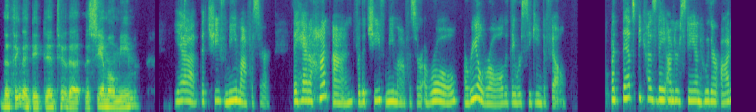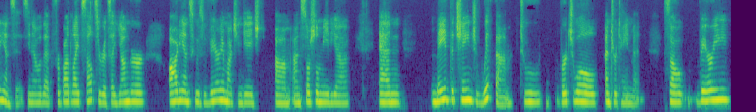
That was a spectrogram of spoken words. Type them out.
the thing that they did too, the the CMO meme. Yeah, the chief meme officer. They had a hunt on for the chief meme officer, a role, a real role that they were seeking to fill. But that's because they understand who their audience is. You know, that for Bud Light Seltzer, it's a younger audience who's very much engaged um, on social media and made the change with them to virtual entertainment. So, very,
